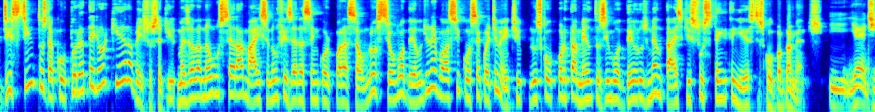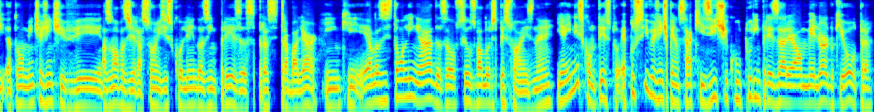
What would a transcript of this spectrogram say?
distintos da cultura anterior que era bem sucedida, mas ela não o será mais se não fizer essa incorporação no seu modelo de negócio e, consequentemente, nos comportamentos e modelos mentais que sustentam tem estes comportamentos. E, Ed, atualmente a gente vê as novas gerações escolhendo as empresas para se trabalhar em que elas estão alinhadas aos seus valores pessoais, né? E aí, nesse contexto, é possível a gente pensar que existe cultura empresarial melhor do que outra?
